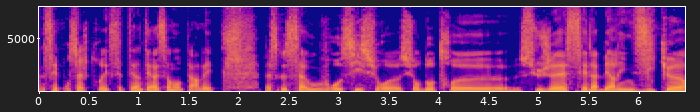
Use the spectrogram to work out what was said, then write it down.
C'est pour ça que je trouvais que c'était intéressant d'en parler, parce que ça ouvre aussi sur euh, sur d'autres euh, sujets. C'est la berline Zeekr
